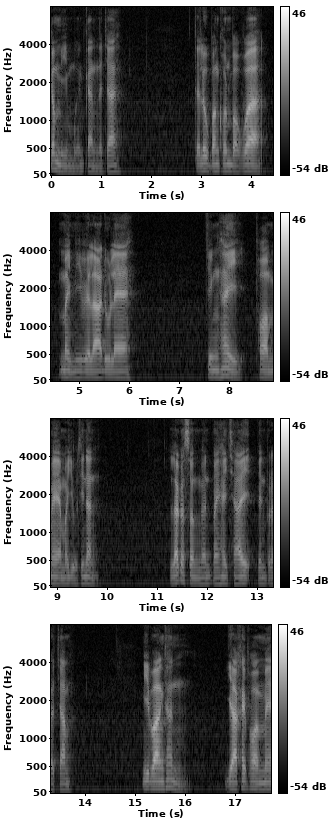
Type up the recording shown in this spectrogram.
ก็มีเหมือนกันนะจ๊ะ แต่ลูกบางคนบอกว่าไม่มีเวลาดูแล จึงให้พ่อแม่มาอยู่ที่นั่น แล้วก็ส่งเงินไปให้ใช้เป็นประจำ มีบางท่านอยากให้พ่อแม่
